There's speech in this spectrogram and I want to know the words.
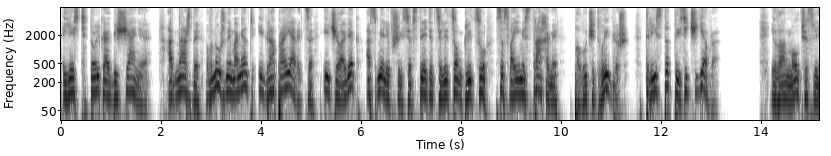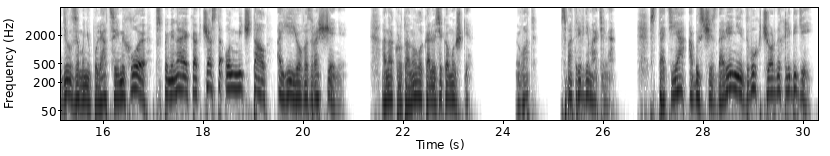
Есть только обещание. Однажды, в нужный момент, игра проявится, и человек, осмелившийся встретиться лицом к лицу со своими страхами, получит выигрыш — 300 тысяч евро. Илан молча следил за манипуляциями Хлоя, вспоминая, как часто он мечтал о ее возвращении. Она крутанула колесико мышки. Вот, смотри внимательно. Статья об исчезновении двух черных лебедей.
